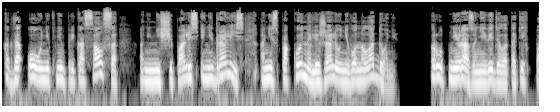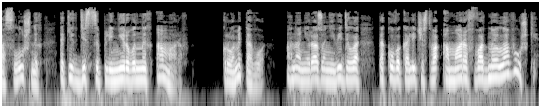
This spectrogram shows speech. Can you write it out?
Когда Оуни к ним прикасался, они не щипались и не дрались, они спокойно лежали у него на ладони. Рут ни разу не видела таких послушных, таких дисциплинированных омаров. Кроме того, она ни разу не видела такого количества омаров в одной ловушке.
